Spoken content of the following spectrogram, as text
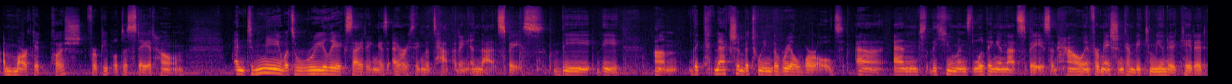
a market push for people to stay at home. And to me, what's really exciting is everything that's happening in that space. The, the, um, the connection between the real world uh, and the humans living in that space and how information can be communicated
